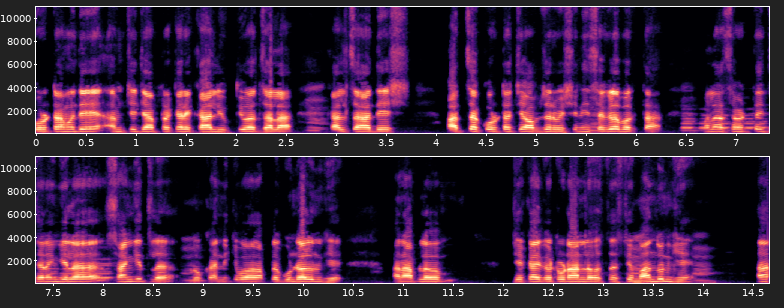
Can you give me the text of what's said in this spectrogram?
कोर्टामध्ये आमचे ज्या प्रकारे काल युक्तिवाद झाला कालचा आदेश आजचा कोर्टाचे ऑब्झर्वेशन हे सगळं बघता मला असं वाटतं जरंगीला सांगितलं लोकांनी की बाबा आपलं गुंडाळून घे आणि आपलं जे काय गटोड आणलं होतं ते बांधून घे. हा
